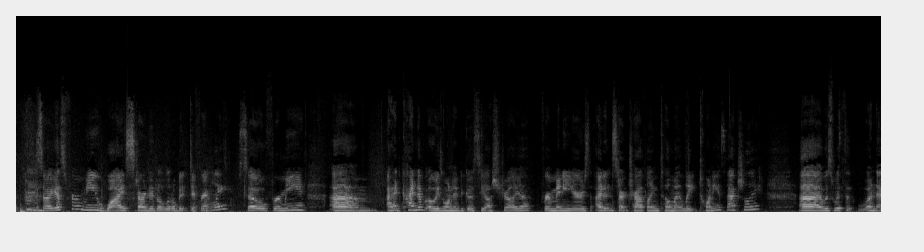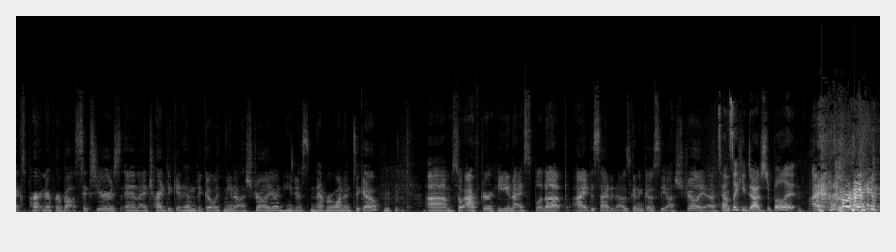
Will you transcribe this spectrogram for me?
So I guess for me, why started a little bit differently. So for me, um, I had kind of always wanted to go see Australia for many years. I didn't start traveling till my late twenties, actually. Uh, I was with one ex partner for about six years, and I tried to get him to go with me to Australia, and he just never wanted to go. um, so after he and I split up, I decided I was going to go see Australia. Sounds like he dodged a bullet. I,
